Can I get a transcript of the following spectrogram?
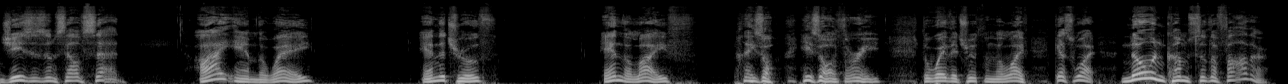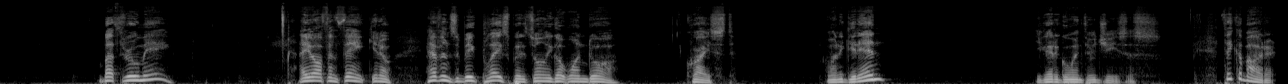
Jesus himself said, I am the way and the truth and the life. He's all, he's all three the way, the truth, and the life. Guess what? No one comes to the Father but through me. I often think, you know, heaven's a big place, but it's only got one door Christ. Want to get in? You got to go in through Jesus. Think about it.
